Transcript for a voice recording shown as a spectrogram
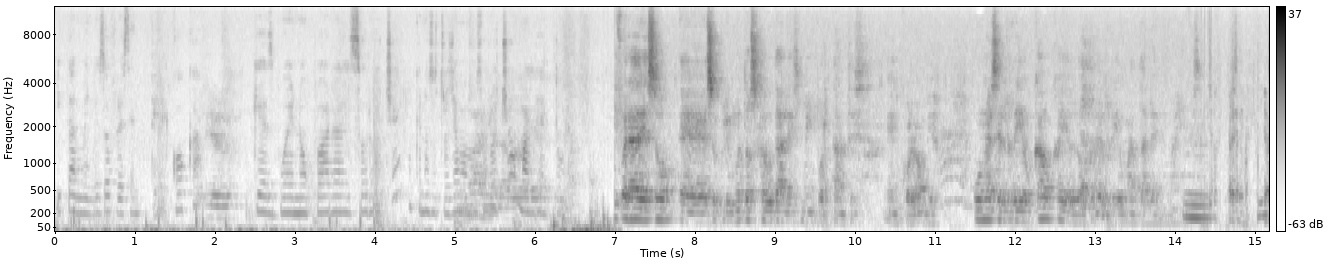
y también les ofrecen té de coca, que es bueno para el soroche, lo que nosotros llamamos soroche o mal de altura. Fuera de eso, eh, suplimos dos caudales muy importantes en Colombia. Uno es el río Cauca y el otro el río Magdalena, imagínense. Ya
